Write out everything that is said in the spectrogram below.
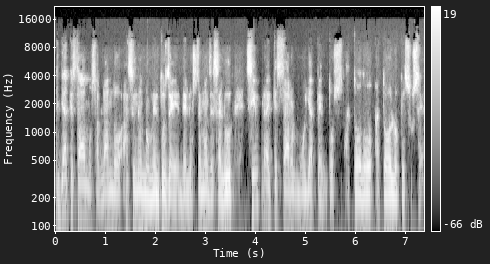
ya que estábamos hablando hace unos momentos de, los temas de salud, siempre hay que estar muy atentos a todo, a todo lo que sucede.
